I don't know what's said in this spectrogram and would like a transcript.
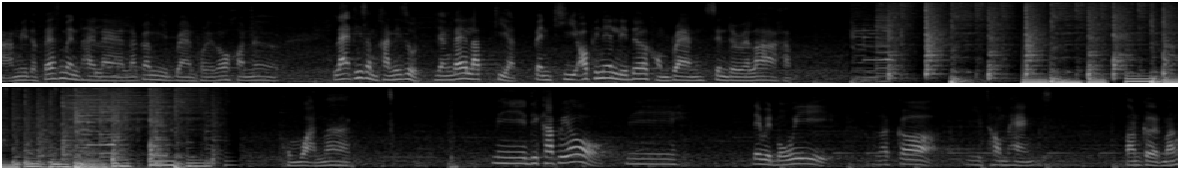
3 มี The Face Man Thailand แล้วก็มี Brand Potato Corner และที่สำคัญที่สุดยังได้รับเกียรติเป็น Key Opinion Leader ของแบรนด์ Cinderella ครับ หวานมาก มีดิคาปริโอ มีเดวิดโบวีแล้วก็มีทอมแฮงค์ตอนเกิดมั้ง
